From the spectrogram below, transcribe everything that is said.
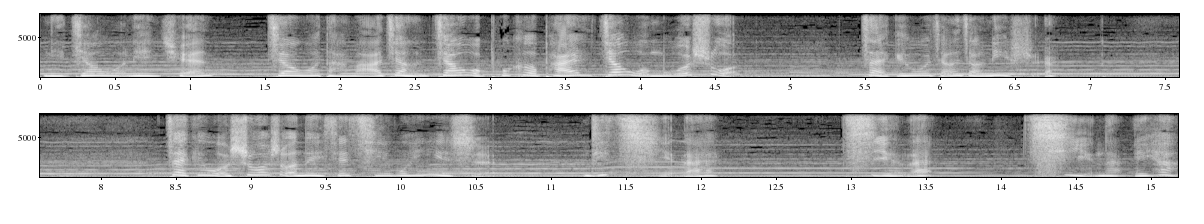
你教我练拳，教我打麻将，教我扑克牌，教我魔术，再给我讲讲历史，再给我说说那些奇闻异事。你起来，起来，起来呀！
